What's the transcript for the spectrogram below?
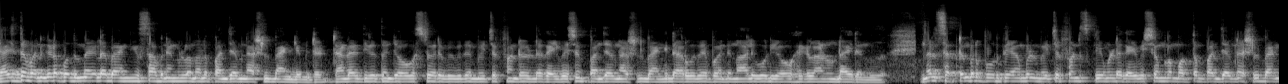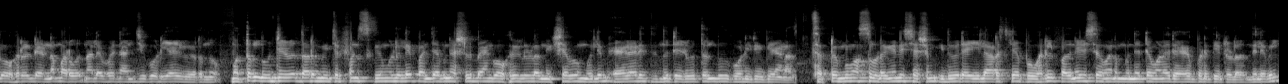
രാജ്യത്തെ വൻകിട പൊതുമേഖലാ ബാങ്കിംഗ് സ്ഥാപനങ്ങളിലൊന്നാണ് പഞ്ചാബ് നാഷണൽ ബാങ്ക് ലിമിറ്റഡ്. രണ്ടായിരത്തി ഇരുപത്തഞ്ച് ഓഗസ്റ്റ് വരെ വിവിധ മ്യൂച്വൽ ഫണ്ടുകളുടെ കൈവശം പഞ്ചാബ് നാഷണൽ ബാങ്കിന്റെ അറുപത് പോയിന്റ് നാല് കോടി ഓഹരികളാണ് ഉണ്ടായിരുന്നത്. എന്നാൽ സെപ്റ്റംബർ പൂർത്തിയാകുമ്പോൾ മ്യൂച്വൽ ഫണ്ട് സ്കീമുകളുടെ കൈവശമുള്ള മൊത്തം പഞ്ചാബ് നാഷണൽ ബാങ്ക് ഓഹരികളുടെ എണ്ണം അറുപത്തിനാല് പോയിന്റ് അഞ്ച് കോടിയായി ഉയർന്നു. മൊത്തം നൂറ്റി എഴുപത്തി ആറ് മ്യൂച്വൽ ഫണ്ട് സ്കീമുകളിലെ പഞ്ചാബ് നാഷണൽ ബാങ്ക് ഓഹരികളുടെ നിക്ഷേപ മൂല്യം ഏഴായിരത്തി ഇരുന്നൂറ്റി എഴുപത്തൊൻപത് കോടി രൂപയാണ്. സെപ്റ്റംബർ മാസം തുടങ്ങിയതിന് ശേഷം ഇതുവരെ ഈ ലാർജ് ക്യാപ്പ് ഓഹരിൽ പതിനേഴ് ശതമാനം മുന്നേറ്റമാണ് രേഖപ്പെടുത്തിയിട്ടുള്ളത്. നിലവിൽ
